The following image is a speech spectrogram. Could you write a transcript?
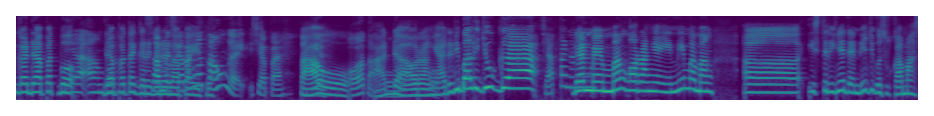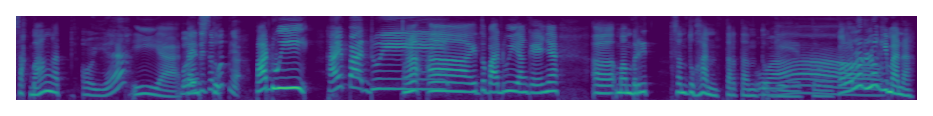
nggak dapat bo. Ya. Dapatnya gara-gara bapak sekarang lo itu. tahu nggak siapa? Tahu. Dia? Oh, tahu. Ada orangnya. Ada di Bali juga. Siapa namanya? Dan memang orangnya ini memang eh, istrinya dan dia juga suka masak banget. Oh iya? Iya, Boleh thanks disebut nggak? Pak Dwi. Hai Pak Dwi. Nah, ah, itu Pak Dwi yang kayaknya eh, memberi sentuhan tertentu Wow. gitu. Kalau lu dulu gimana?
